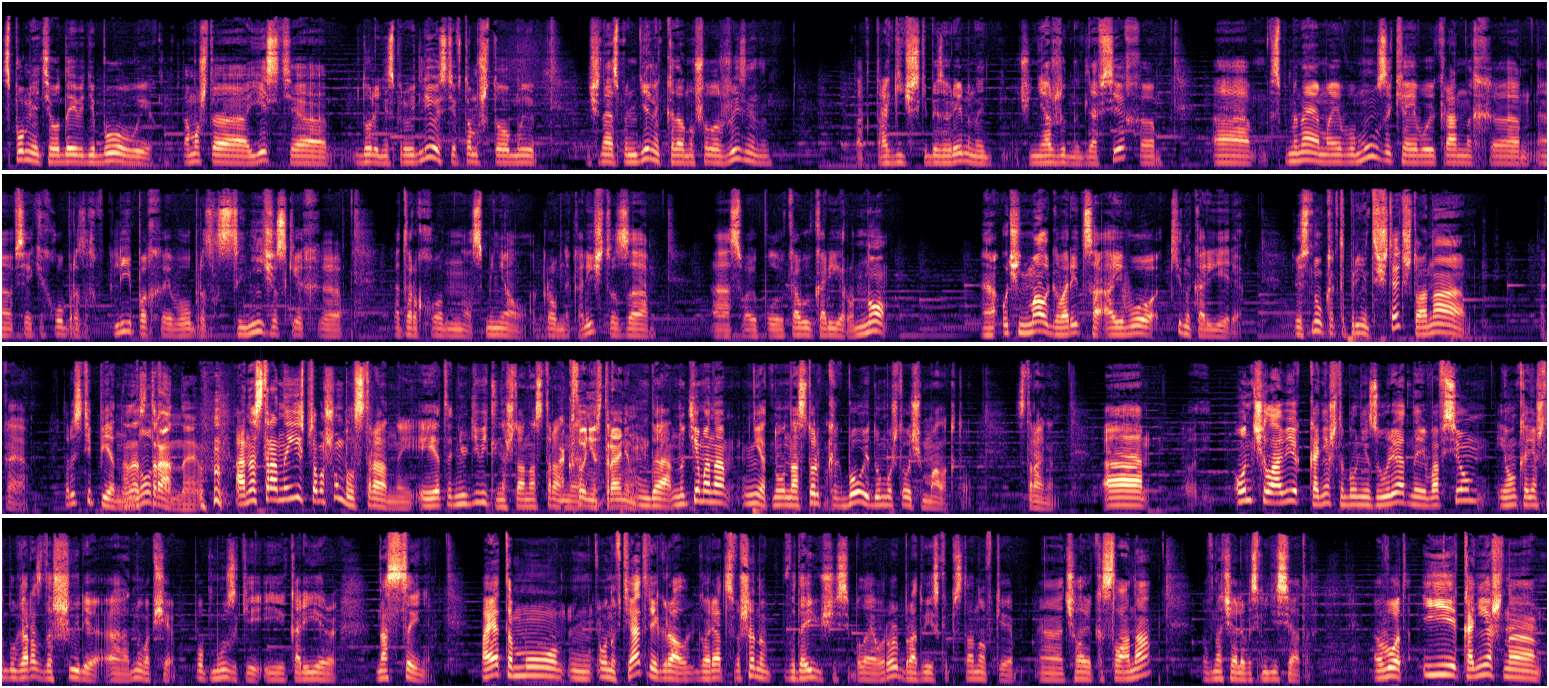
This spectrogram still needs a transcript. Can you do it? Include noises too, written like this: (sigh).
вспомнить о Дэвиде Боуи, потому что есть э, доля несправедливости в том, что мы, начиная с понедельника, когда он ушел из жизни, так трагически безвременно, очень неожиданно для всех, э, вспоминаем о его музыке, о его экранных всяких образах в клипах, о его образах сценических, которых он сменял огромное количество за свою полувековую карьеру. Но э, очень мало говорится о его кинокарьере. То есть, ну, как-то принято считать, что она такая второстепенная. Она Но странная. (laughs) Она странная есть, потому что он был странный. И это неудивительно, что она А странная. кто не странен? Да, но тем она... Нет, ну настолько как Боуи, думаю, что очень мало кто странен. А, он человек, конечно, был незаурядный во всем, и он, конечно, был гораздо шире, а, ну, вообще, поп-музыки и карьеры на сцене. Поэтому он и в театре играл, говорят, совершенно выдающаяся была его роль в бродвейской постановке э, «Человека-слона» в начале 80-х. Вот, и, конечно,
